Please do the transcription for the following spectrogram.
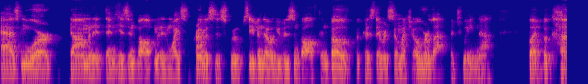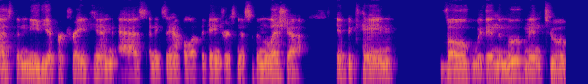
as more dominant than his involvement in white supremacist groups, even though he was involved in both because there was so much overlap between them. But because the media portrayed him as an example of the dangerousness of the militia, it became vogue within the movement to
